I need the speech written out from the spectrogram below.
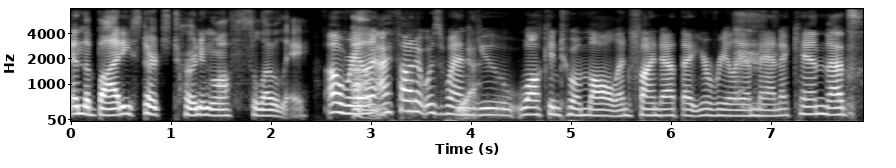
and the body starts turning off slowly Oh, really? Um, I thought it was when yeah. you walk into a mall and find out that you're really a mannequin. That's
